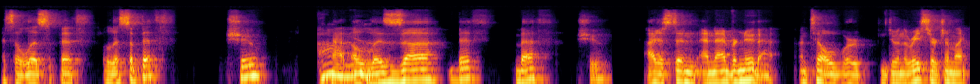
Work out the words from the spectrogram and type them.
It's Elizabeth Elisabeth Shue, oh, not yeah. Elizabeth Beth Shue. I just didn't, I never knew that until we're doing the research. I'm like,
